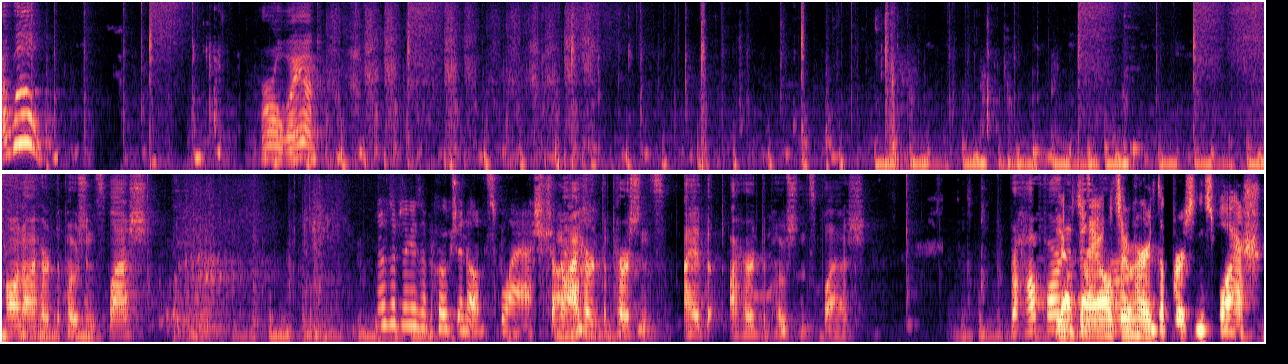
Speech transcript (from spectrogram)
I will. Pearl land. Oh no, I heard the potion splash. No such thing as a potion of splash, child. No, I heard the potions. I had the I heard the potion splash. Bro, how far? Yes, I also heard the person splash.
